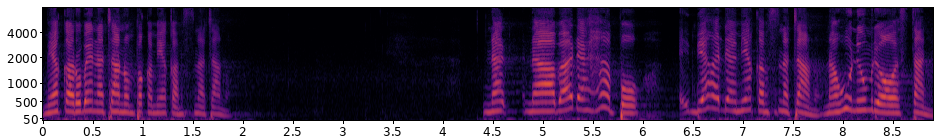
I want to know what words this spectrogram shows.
miaka 45 mpaka miaka 55 na, na baada ya hapo, baada ya miaka 55, na huu ni umri wa wastani.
